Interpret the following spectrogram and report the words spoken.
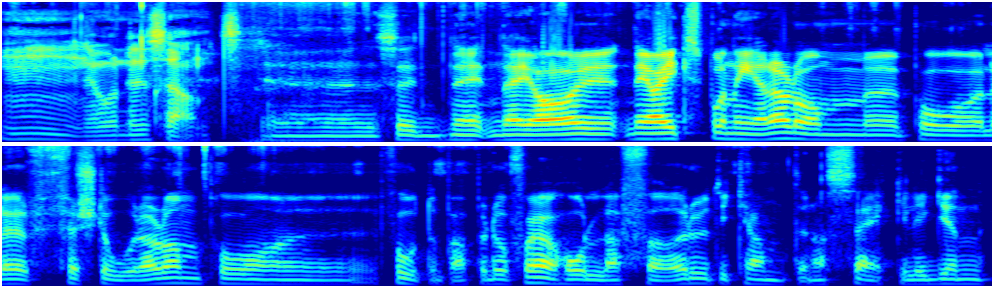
Mm, jo, det är sant. Eh, så när, när, jag, när jag exponerar dem på, eller förstorar dem på eh, fotopapper, då får jag hålla för ut i kanterna säkerligen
